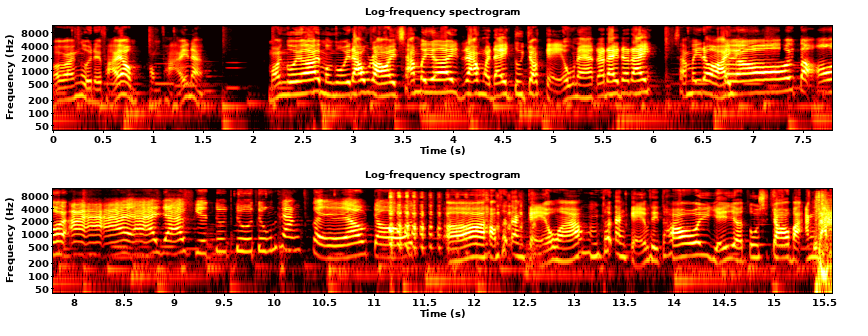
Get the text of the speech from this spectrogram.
Rồi mấy người này phải không? Không phải nè mọi người ơi mọi người đâu rồi? Sammy ơi ra ngoài đây tôi cho kẹo nè. Ra đây ra đây. Sammy đâu rồi? Trời ơi trời ơi ai ai ai ai ra kia tôi tôi tôi muốn ăn kẹo trời ơi. Ờ không thích ăn kẹo hả? Không thích ăn kẹo thì thôi vậy giờ tôi sẽ cho bà ăn đấm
